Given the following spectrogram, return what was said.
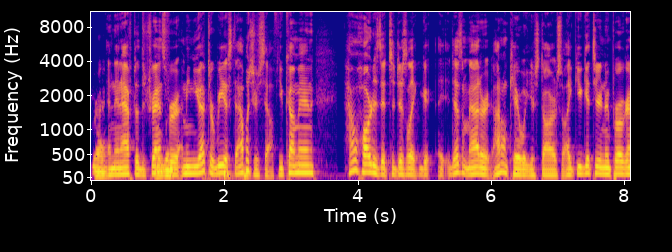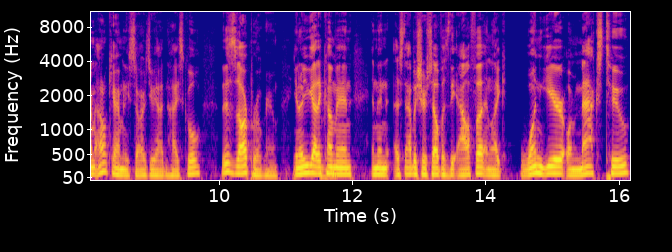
Right. And then after the transfer, I mean, you have to reestablish yourself. You come in. How hard is it to just like? It doesn't matter. I don't care what your stars. Like you get to your new program. I don't care how many stars you had in high school. This is our program. You know, you got to come in and then establish yourself as the alpha in like one year or max two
